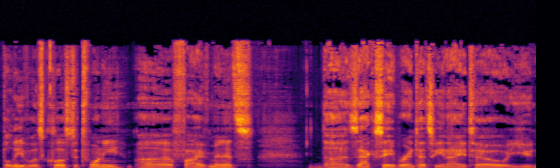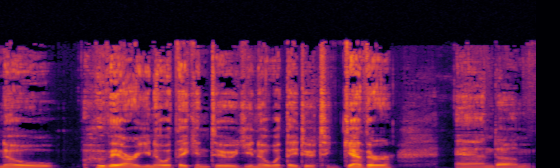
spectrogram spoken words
believe it was close to 25 uh, minutes. Uh, Zack Sabre and Tetsuya Naito, you know who they are, you know what they can do, you know what they do together, and um,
